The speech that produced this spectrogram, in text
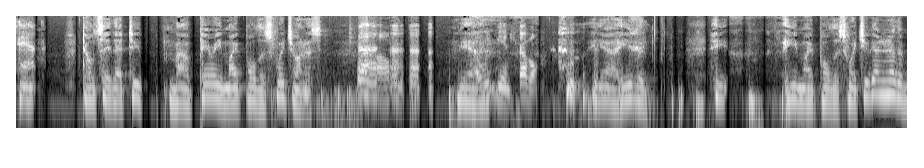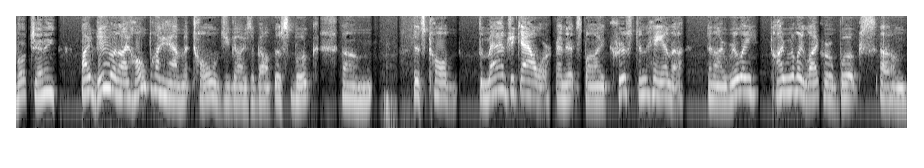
cat. Don't say that too. Uh, Perry might pull the switch on us. Uh-oh. Yeah, We'd be in trouble. yeah, he would. He he might pull the switch. You got another book, Jenny? I do, and I hope I haven't told you guys about this book. Um, it's called The Magic Hour, and it's by Kristin Hannah. And I really, I really like her books. Um,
